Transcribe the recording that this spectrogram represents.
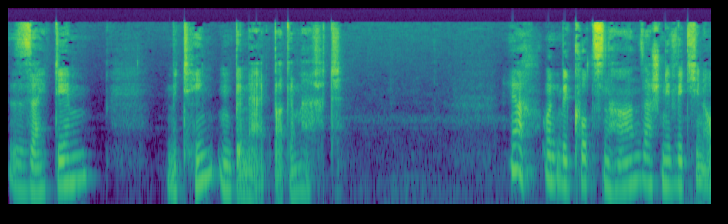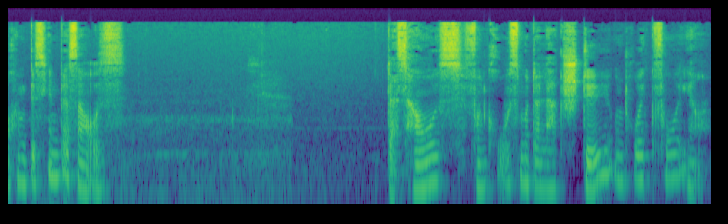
seitdem mit Hinken bemerkbar gemacht. Ja, und mit kurzen Haaren sah Schneewittchen auch ein bisschen besser aus. Das Haus von Großmutter lag still und ruhig vor ihr.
